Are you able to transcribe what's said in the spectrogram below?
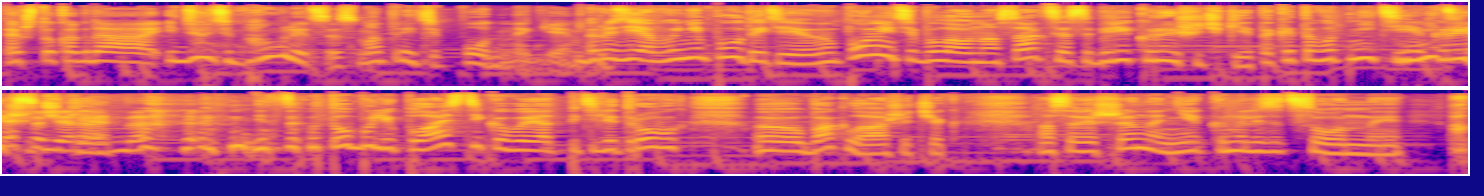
Так что, когда идете по улице, смотрите под ноги. Друзья, вы не путайте. Ну, Помните, была у нас акция «Собери крышечки». Так это вот не те Не те собирать, да. Это То были пластиковые от пятилитровых э, баклашечек, а совершенно не канализационные. А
